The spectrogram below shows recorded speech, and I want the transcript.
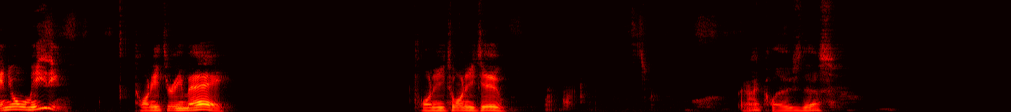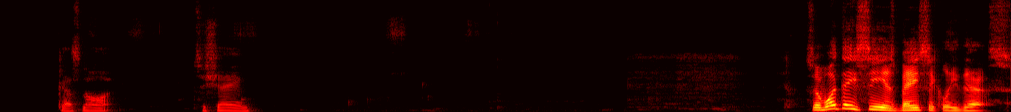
annual meeting, 23 May 2022. Can I close this? Guess not. It's a shame. So what they see is basically this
